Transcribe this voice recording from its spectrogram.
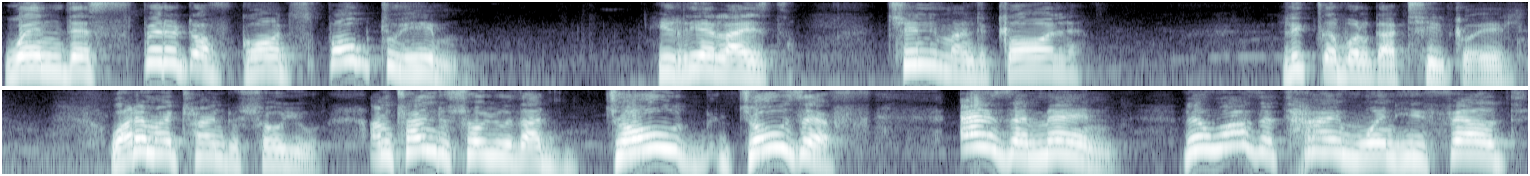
when the spirit of god spoke to him he realized tshini mandixole. Licebo likathixo eli. What am i trying to show you? I'm trying to show you that jo- joseph as a man there was a time when he felt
